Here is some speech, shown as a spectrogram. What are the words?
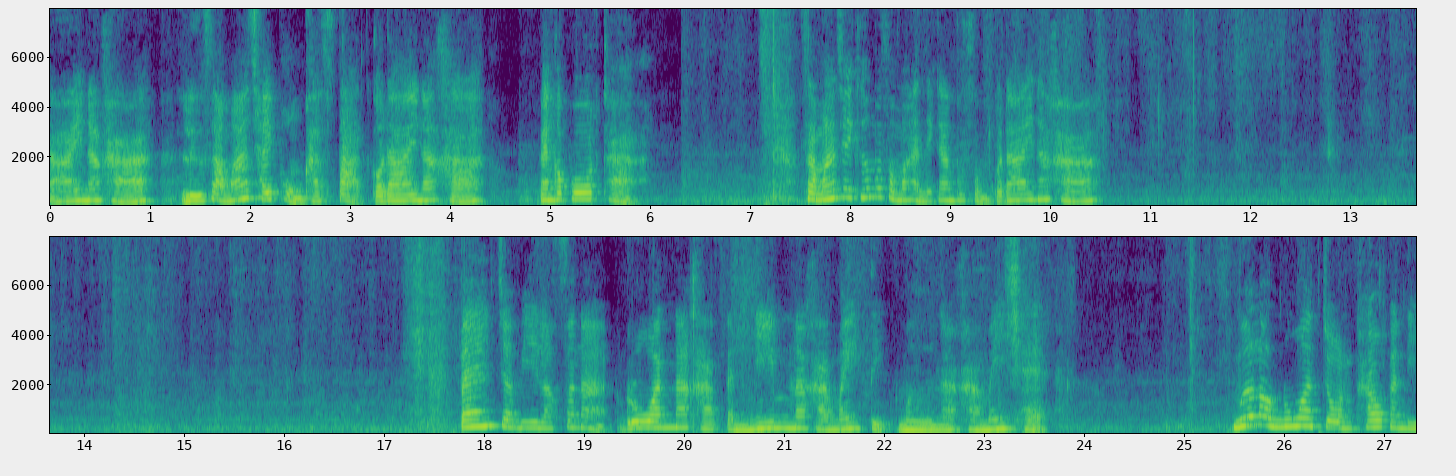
ได้นะคะ หรือสามารถใช้ผงคัสตาร์ดก็ได้นะคะ แป้งข้าวโพดค่ะ สามารถใช้เครื่องผสมอาหารในการผสมก็ได้นะคะ แป้ง จะมีลักษณะร่วนนะคะ แต่นิ่มนะคะไม่ติดมือนะคะไม่แฉะ เมื่อเรานวดจนเข้ากันดี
